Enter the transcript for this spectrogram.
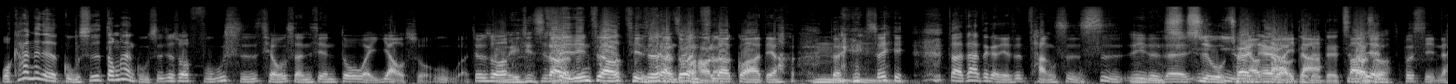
我看那个古诗，东汉古诗就说“服食求神仙，多为药所误”啊，就是说已经知道，已经知道，其实很多人知道挂掉。对，所以他他这个也是尝试试一直在试物疫苗打一打，对对对，知道说不行了，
